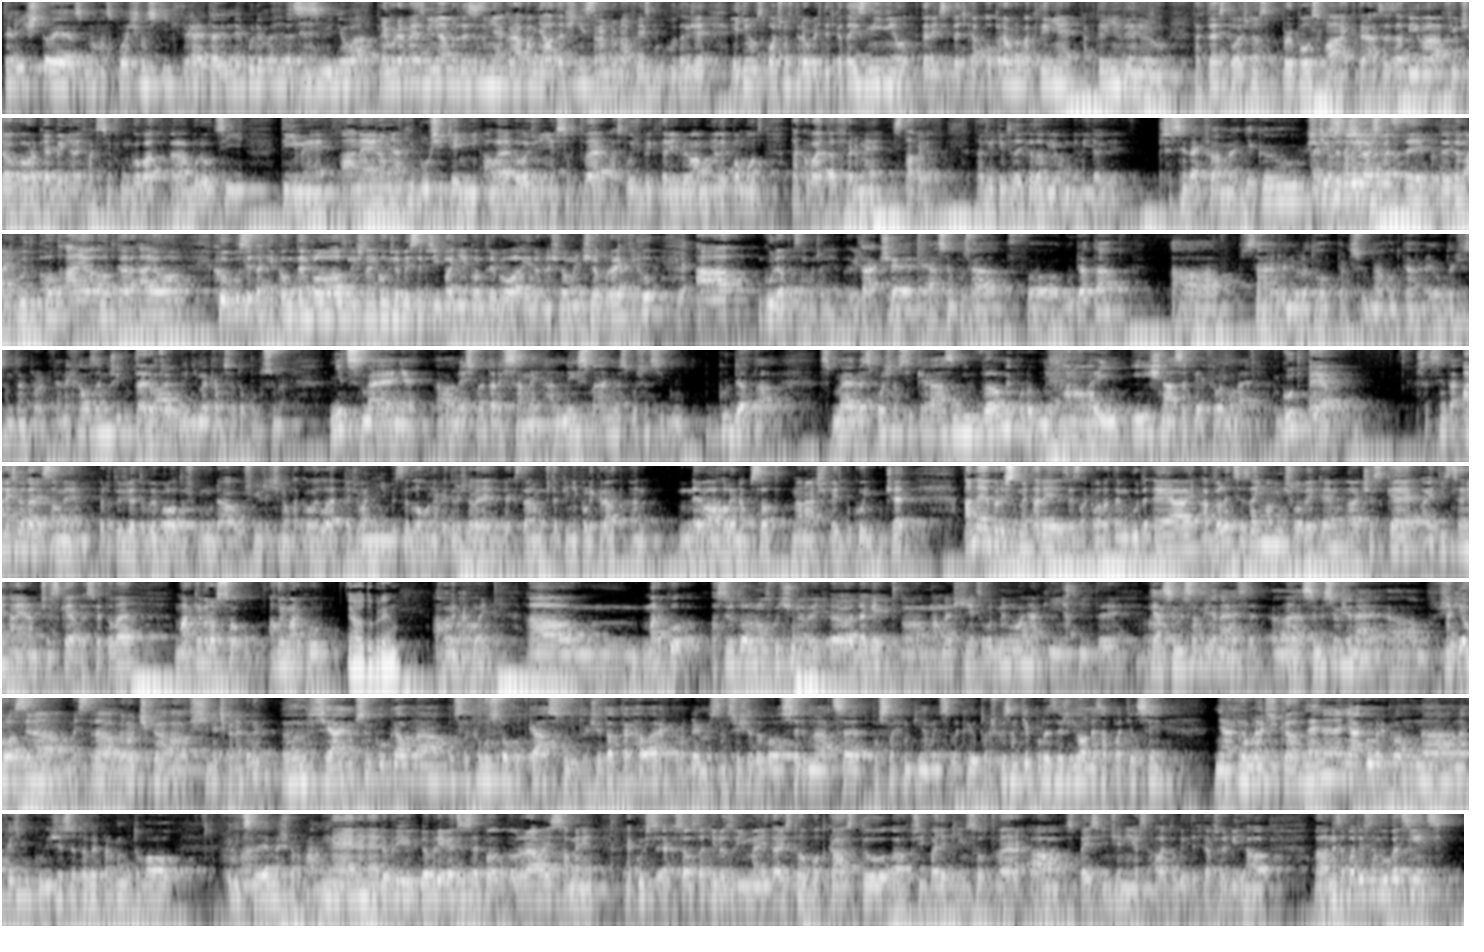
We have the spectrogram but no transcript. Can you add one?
kterýž to je z mnoha společností, které tady nebudeme dnes ne. zmiňovat. Nebudeme je zmiňovat, protože se ze mě akorát pak děláte všichni srandu na Facebooku, takže jedinou společnost, kterou bych teďka tady zmínil, který se teďka opravdu aktivně, aktivně věnuju, tak to je společnost Purpose Fly, která se zabývá Future of Work, jak by měly fakt fungovat uh, budoucí týmy a nejenom nějaký bullshitění, ale vyloženě software a služby, které by vám měly pomoct takovéto firmy stavět. Takže tím se teďka zabývám, milý Dagi. Přesně tak, Filamone, děkuju. A čím se zabýváš vůbec ty, protože to máš good, hot, IO, hotcar IO, chvilku si taky kontemploval s myšlenkou, že by si případně kontribuoval i do našeho menšího projektíku a Goodata samozřejmě. Takže. takže já jsem pořád v Goodata a zároveň vedle toho pracuji na Hotcar.io, takže jsem ten projekt nenechal zemřít to je dobře. a uvidíme, kam se to posune. Nicméně, nejsme tady sami a nejsme ani ve společnosti Good Data, jsme ve společnosti, která zní velmi podobně. Ano. A jí, jejíž název je, Filemone? Good Air. Přesně tak. A nejsme tady sami, protože to by bylo trošku nuda, upřímně řečeno, takovéhle žvaní by se dlouho nevydrželi, jak jste nám už taky několikrát neváhali napsat na náš facebookový účet. A nebrž jsme tady se zakladatelem Good AI a velice zajímavým člověkem eh, české IT scény, a nejenom české, ale světové, Markem Rosou. Ahoj Marku. Jo, dobrý den. Ahoj, ahoj. Um, Marku, asi do toho rovnou skočíme, veď? Uh, Dagi, uh, máme ještě něco od minula, nějaký, nějaký ty... Uh, Já si myslím, že ne. Uh, Já si myslím, že ne. Uh, že... Nějaký ohlasy na mistra Ročka a Šimečka nebyly? Uh, já jenom jsem koukal na poslechovost toho podcastu, takže ta trhala rekordy. Myslím si, že to bylo 1700 poslechnutí nebo něco takového. Trošku jsem tě podezříval, nezaplatil si nějakou, bodíka? Ne, ne, ne, nějakou reklamu na, na Facebooku. Víš, že se to vypromutovalo víc lidem než normálně. Ne, ne, ne, dobrý, dobrý věci se prodávají sami. Jak, už, jak se ostatně dozvíme i tady z toho podcastu eh, v případě Keen Software a Space Engineers, ale to bych teďka předbíhal. Eh, nezaplatil jsem vůbec nic,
